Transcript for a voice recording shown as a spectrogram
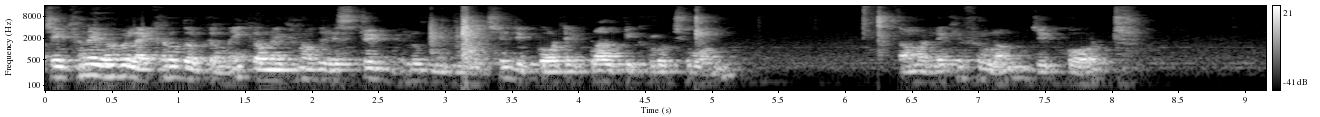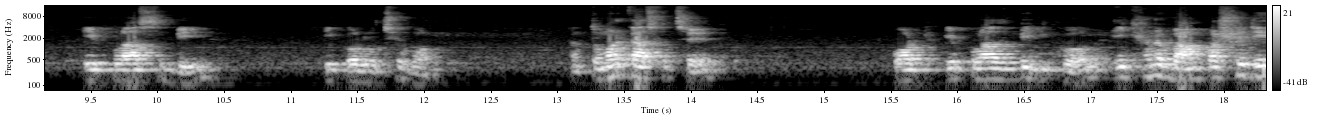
আচ্ছা এখানে এভাবে লেখারও দরকার নেই, কারণ এখানে আমাদের স্ট্রেট ভ্যালু দিয়ে দিয়েছে যে কট এ প্লাস বি হচ্ছে ওয়ান আমরা লিখে ফেললাম যে cot A plus B equal হচ্ছে ওয়ান তোমার কাজ হচ্ছে cot A plus B equal এখানে বাম পাশে যে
